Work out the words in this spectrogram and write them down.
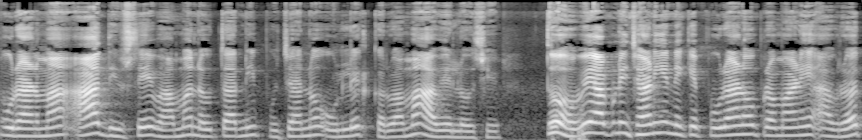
પુરાણમાં આ દિવસે વામન અવતારની પૂજાનો ઉલ્લેખ કરવામાં આવેલો છે. તો હવે આપણે જાણીએ ને કે પુરાણો પ્રમાણે આ વ્રત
